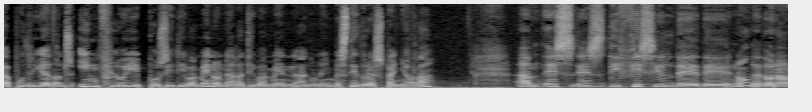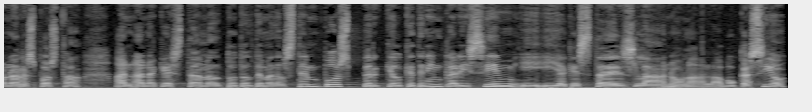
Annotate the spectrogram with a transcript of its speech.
que podria doncs, influir positivament o negativament en una investidura espanyola? Um, és, és difícil de, de, no? de donar una resposta en, en aquesta, amb el, tot el tema dels tempos, perquè el que tenim claríssim, i, i aquesta és la, no? la, la vocació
